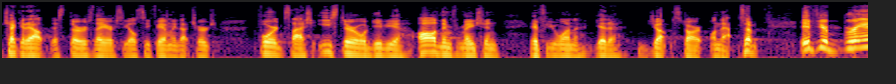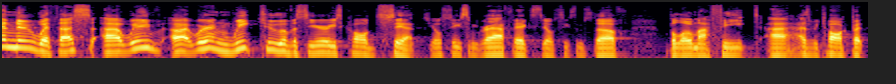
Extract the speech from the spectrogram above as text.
check it out this Thursday or clcfamily.church forward slash Easter. We'll give you all the information if you want to get a jump start on that. So, if you're brand new with us, uh, we've, uh, we're in week two of a series called Sent. You'll see some graphics, you'll see some stuff below my feet uh, as we talk, but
